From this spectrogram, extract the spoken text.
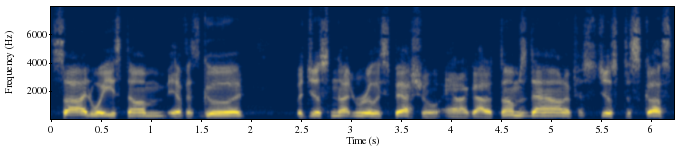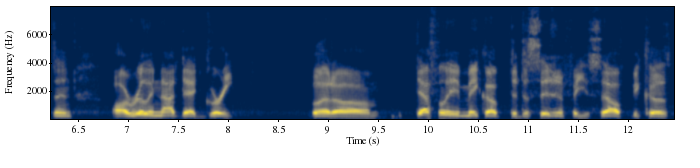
sideways thumb if it's good, but just nothing really special. And I got a thumbs down if it's just disgusting or really not that great. But um, definitely make up the decision for yourself because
